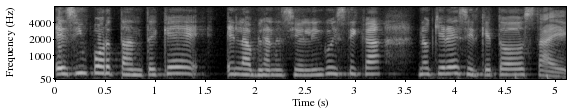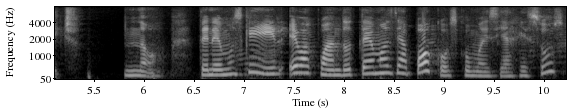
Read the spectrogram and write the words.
Es importante que en la planeación lingüística no quiere decir que todo está hecho. No, tenemos que ir evacuando temas de a pocos, como decía Jesús.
